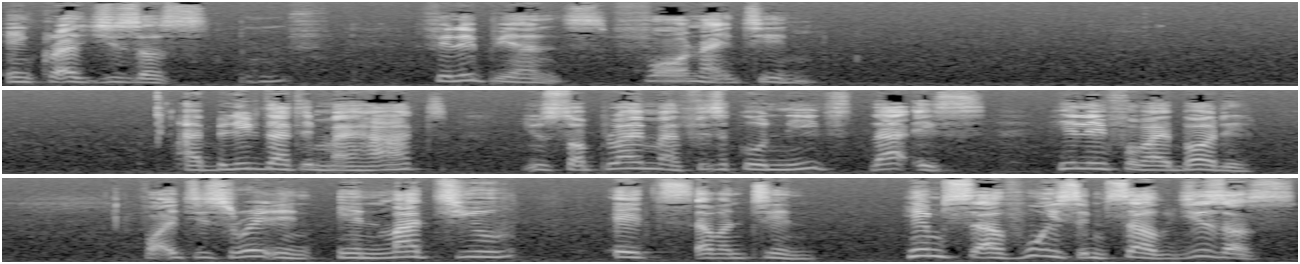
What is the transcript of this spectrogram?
in Christ Jesus. Philippians 4:19 I believe that in my heart you supply my physical needs that is healing for my body for it is written in Matthew 8:17 himself who is himself Jesus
